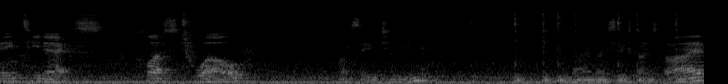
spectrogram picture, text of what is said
18x plus 12 plus 18 divided by 6 minus 5. Okay.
